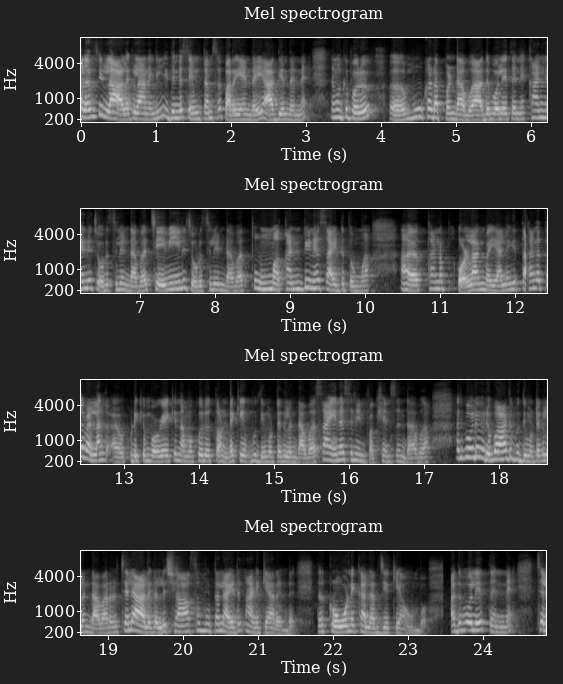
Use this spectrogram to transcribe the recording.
അലർജി ഉള്ള ആളുകളാണെങ്കിൽ ഇതിന്റെ സിംറ്റംസ് പറയേണ്ടായി ആദ്യം തന്നെ നമുക്കിപ്പോൾ ഒരു ഏഹ്, മൂക്കടപ്പ് ഉണ്ടാവുക അതുപോലെ തന്നെ കണ്ണിന് ചൊറിച്ചിലുണ്ടാവുക ചെവിയിൽ ചൊറിച്ചിലുണ്ടാവുക തുമ്മ കണ്ടിന്യൂസ് ആയിട്ട് തുമ്മ തണുപ്പ് കൊള്ളാൻ വയ്യ അല്ലെങ്കിൽ തണുത്ത വെള്ളം കുടിക്കുമ്പോഴേക്ക് കുടിക്കുമ്പോഴേക്കും നമുക്കൊരു തൊണ്ടയ്ക്ക് ബുദ്ധിമുട്ടുകൾ ഉണ്ടാവുക സൈനസിന് ഇൻഫെക്ഷൻസ് ഉണ്ടാവുക അതുപോലെ ഒരുപാട് ബുദ്ധിമുട്ടുകൾ ഉണ്ടാവാറുണ്ട്. ചില ആളുകളിൽ ശ്വാസം മുട്ടലായിട്ട് കാണിക്കാറുണ്ട്. ഇത്ര ക്രോണിക് അലർജിയൊക്കെ ആവുമ്പോൾ. അതുപോലെ തന്നെ ചില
